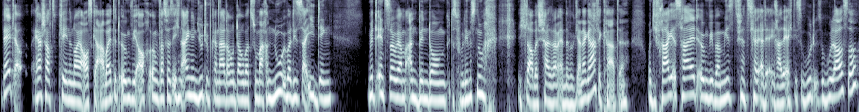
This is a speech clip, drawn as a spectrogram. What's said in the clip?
Weltherrschaftspläne neu ausgearbeitet. Irgendwie auch irgendwas, weiß ich, einen eigenen YouTube-Kanal darüber zu machen, nur über dieses AI-Ding mit Instagram-Anbindung. Das Problem ist nur, ich glaube, es scheitert am Ende wirklich an der Grafikkarte. Und die Frage ist halt, irgendwie bei mir sieht es finanziell gerade echt nicht so gut, so gut aus. So.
